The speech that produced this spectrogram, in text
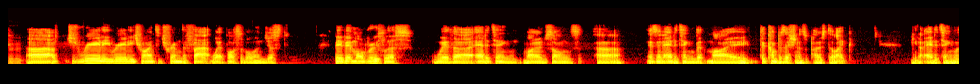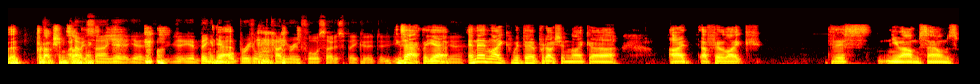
Mhm. uh, I was just really, really trying to trim the fat where possible and just be a bit more ruthless with uh, editing my own songs, uh, as in editing that my the composition as opposed to like you know editing the production I side of what you're things. saying. Yeah, yeah, yeah. Being a bit Yeah. more brutal on the cutting room floor, so to speak. Uh, Exactly, yeah. Yeah. And then like with the production, like uh, I I feel like this new album sounds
